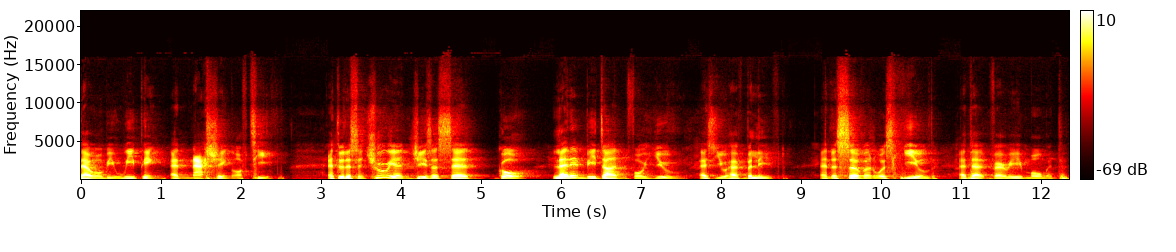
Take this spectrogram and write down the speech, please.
there will be weeping and gnashing of teeth. And to the centurion, Jesus said, Go, let it be done for you as you have believed. And the servant was healed at that very moment.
